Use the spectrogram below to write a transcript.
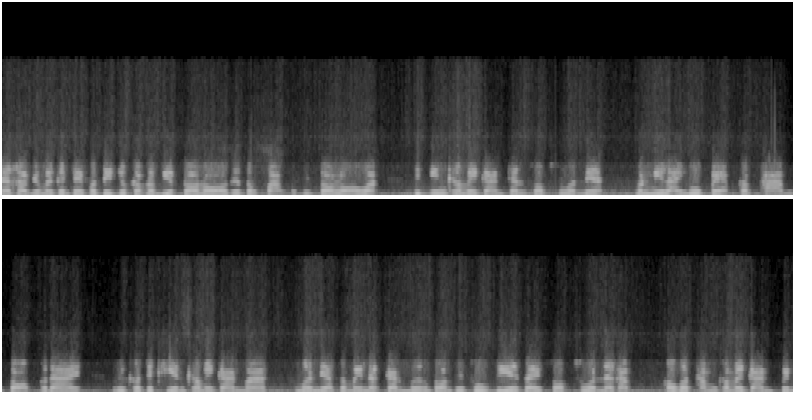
นะครับยังไม่เข้าใจเพราะติดอยู่กับระเบียบตรอจะต้องฝากที่ตรอว่า ที่จริงคำให้การชั้นสอบสวนเนี่ย มันมีหลายรูปแบบครับถามตอบก็ได้ หรือเขาจะเขียนคำให้การมาเหมือนอย่างสมัยนักการเมืองตอนที่ถูกดีเอสไอสอบสวนนะครับเขาก็ทำคำให้การเป็น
